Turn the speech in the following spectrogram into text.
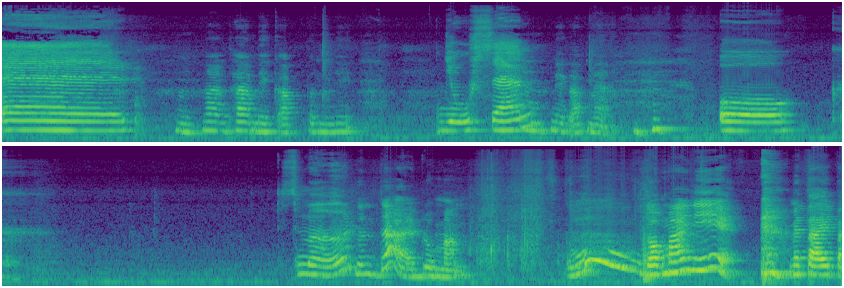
är อืมนั่งท่าเมคอัพวันนี้ juicen เมคอัพแม่ och smör. Den där är blomman Oh. ดอกไม้นี้ แม่ไตายไป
